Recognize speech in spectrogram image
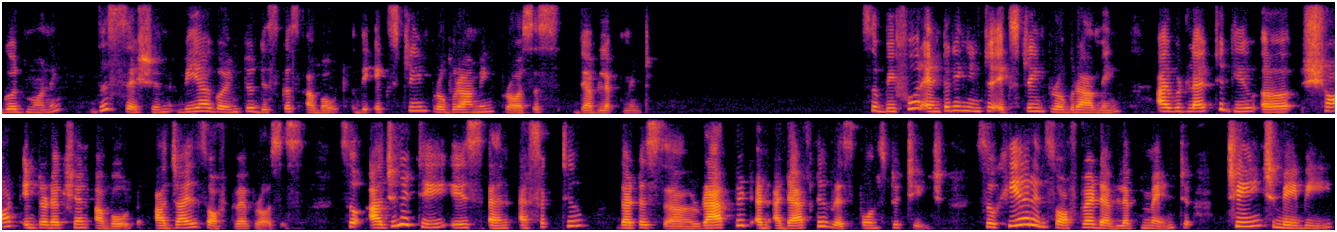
Good morning. This session we are going to discuss about the extreme programming process development. So before entering into extreme programming, I would like to give a short introduction about agile software process. So agility is an effective that is uh, rapid and adaptive response to change. So here in software development, change may be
